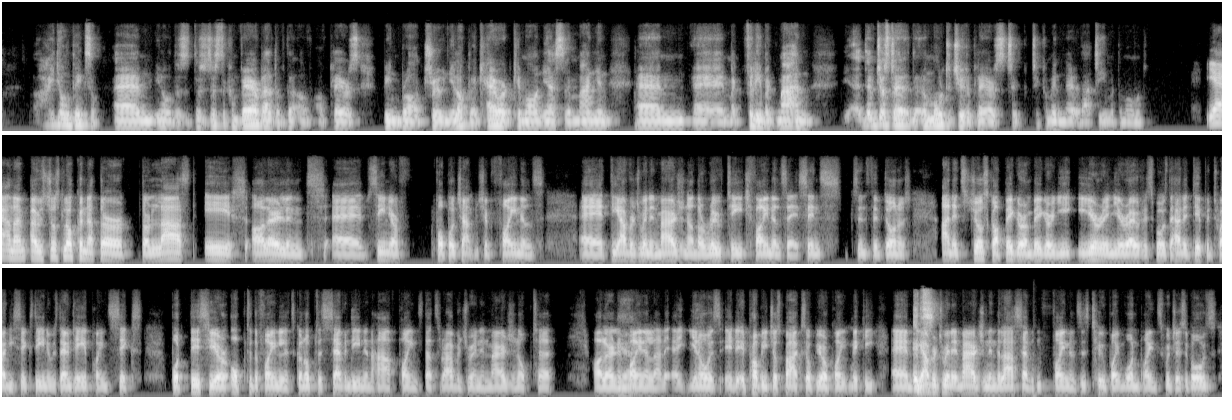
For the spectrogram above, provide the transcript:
I don't think so. Um, you know, there's there's just a conveyor belt of the of, of players being brought through, and you look like Howard came on yesterday, Mannion, um, uh, McPhilly McMahon. They've just a, a, multitude of players to to come in and out of that team at the moment. Yeah, and I'm, I was just looking at their their last eight All Ireland uh, senior football championship finals. Uh, the average winning margin on the route to each final, say since since they've done it and it's just got bigger and bigger year in year out. I suppose they had a dip in 2016; it was down to 8.6, but this year up to the final, it's gone up to 17 and a half points. That's their average winning margin up to All Ireland yeah. final, and uh, you know, it, it probably just backs up your point, Mickey. Um, the average winning margin in the last seven finals is 2.1 points, which I suppose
